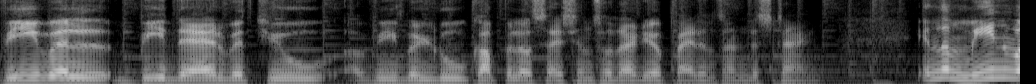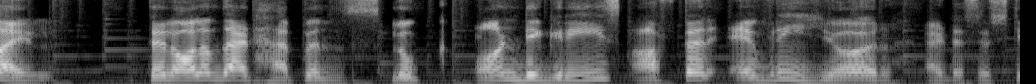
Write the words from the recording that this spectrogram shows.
we will be there with you. We will do a couple of sessions so that your parents understand. In the meanwhile, till all of that happens, look, on degrees, after every year at SST,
